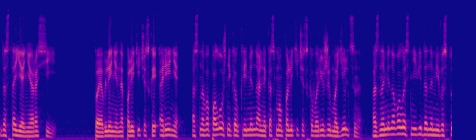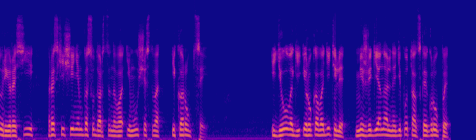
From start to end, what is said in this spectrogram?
достояния России. Появление на политической арене основоположников криминально-космополитического режима Ельцина ознаменовалось невиданными в истории России расхищением государственного имущества и коррупцией. Идеологи и руководители межрегиональной депутатской группы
